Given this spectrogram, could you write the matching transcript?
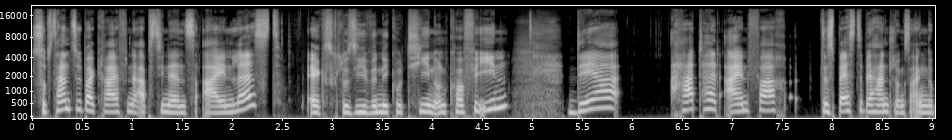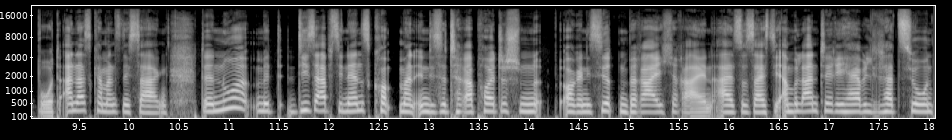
substanzübergreifende Abstinenz einlässt, exklusive Nikotin und Koffein, der hat halt einfach das beste Behandlungsangebot. Anders kann man es nicht sagen. Denn nur mit dieser Abstinenz kommt man in diese therapeutischen organisierten Bereiche rein. Also sei es die ambulante Rehabilitation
